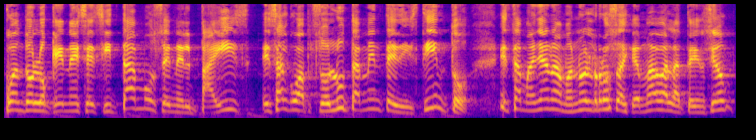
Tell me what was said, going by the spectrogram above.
cuando lo que necesitamos en el país es algo absolutamente distinto. Esta mañana Manuel Rosa llamaba la atención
